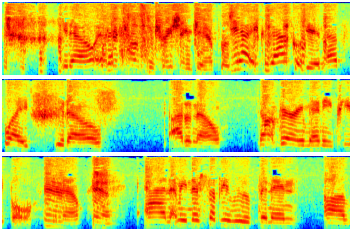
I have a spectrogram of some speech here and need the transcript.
You know, and a concentration camp or yeah, exactly. And that's like, you know, I don't know, not very many people, you know. Yeah. And I mean, there's some people who've been in uh,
